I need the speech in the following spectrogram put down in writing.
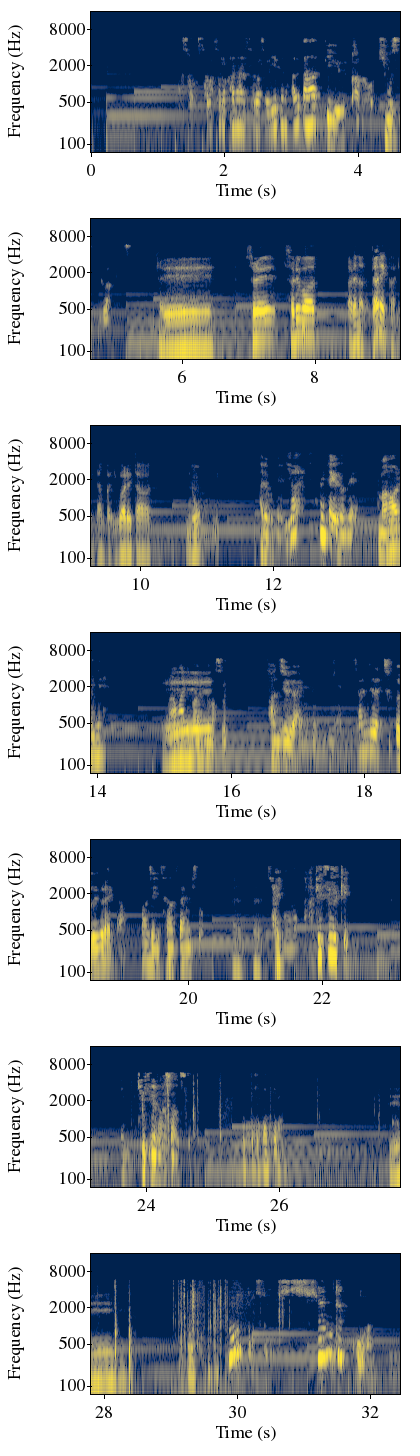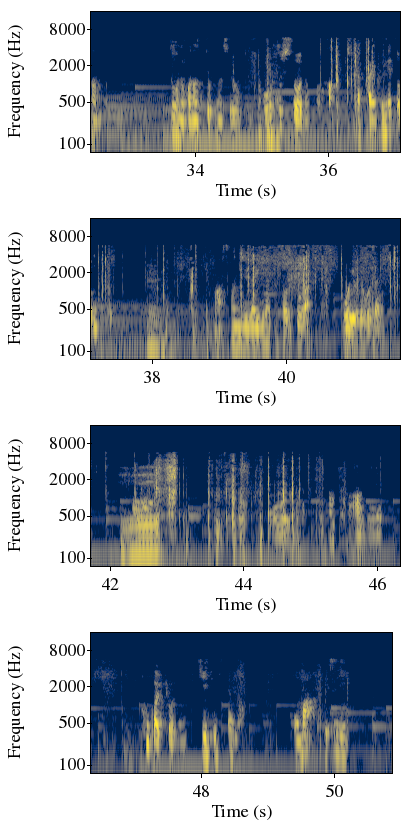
そ、そろそろかな、そろそろ家でも買うかなっていう、あの、気持ちでいるわけです。へえ。それ、それは、あれなの？誰かになんか言われたの？あ、でもね、言われてないんだけどね、周りね、へ周りはえ今。すごく30代の人間、30代ちょっと上ぐらいかな、32、3歳の人、うんうん。最近、立て続け、激励の話なんですよ。ポンポンポンポン。へえ。どうそそれも結構、なんだ、どうなのかなって思うんですけど、なんか俺としてはなんか、は大変ねと思って、うん。まあ30代ぐらいの人が多いようでございます。へえ。多いなんかあの、今回今日ね、聞いていきたいのは、まあ別に、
